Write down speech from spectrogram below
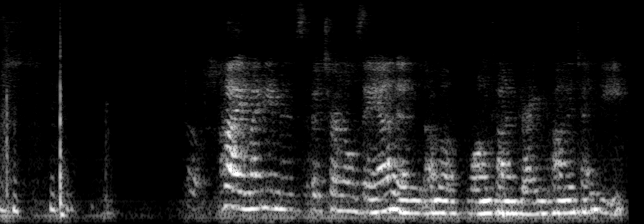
Twitter. Hi, my name is Eternal Zan, and I'm a longtime Dragon Con attendee.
